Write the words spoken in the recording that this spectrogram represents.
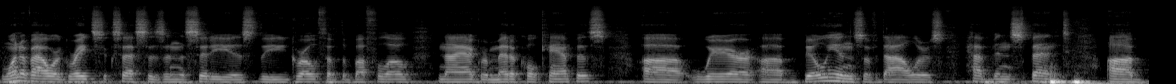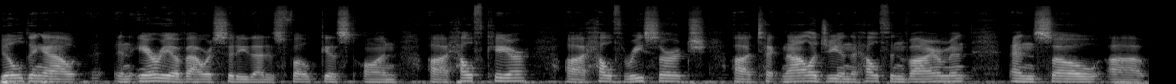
One of our great successes in the city is the growth of the Buffalo Niagara Medical Campus. Uh, where uh, billions of dollars have been spent uh, building out an area of our city that is focused on uh, healthcare, uh, health research, uh, technology, and the health environment. And so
